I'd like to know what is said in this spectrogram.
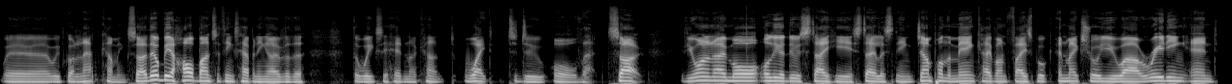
where we've got an app coming. So there'll be a whole bunch of things happening over the, the weeks ahead, and I can't wait to do all that. So if you want to know more, all you got to do is stay here, stay listening, jump on the Man Cave on Facebook, and make sure you are reading and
